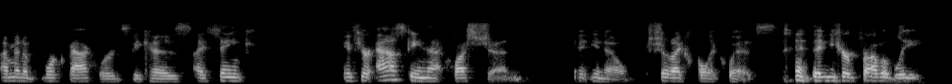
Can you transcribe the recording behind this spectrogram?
I'm going to work backwards because I think if you're asking that question, you know, should I call it quits? then you're probably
